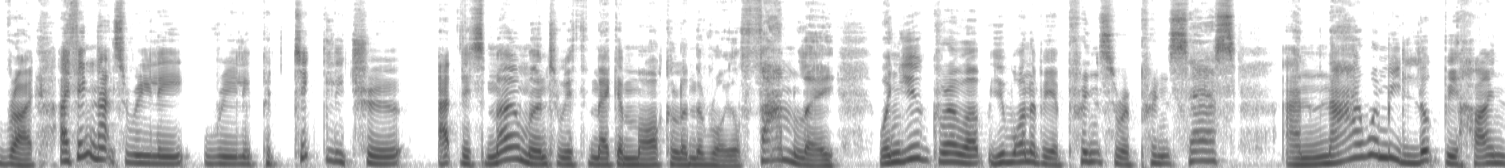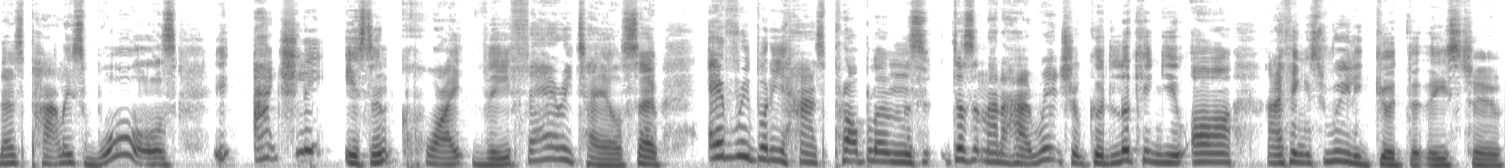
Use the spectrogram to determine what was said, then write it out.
Right. I think that's really, really particularly true at this moment with Meghan Markle and the royal family. When you grow up, you want to be a prince or a princess. And now, when we look behind those palace walls, it actually isn't quite the fairy tale. So, everybody has problems. Doesn't matter how rich or good looking you are. And I think it's really good that these two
